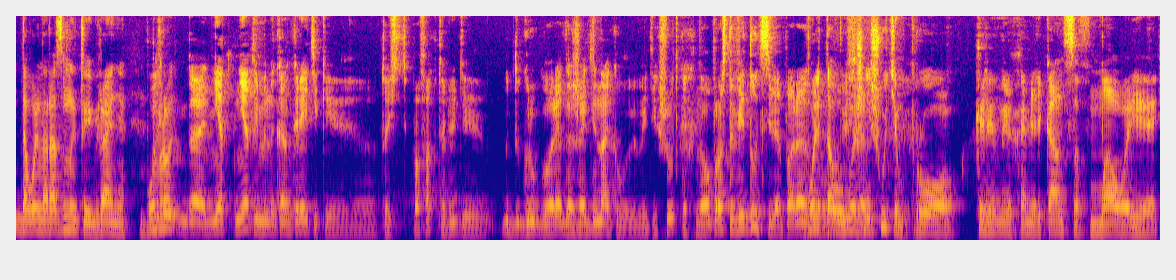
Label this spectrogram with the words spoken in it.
довольно размытые грани. Ну, Боль- вро- Да, нет, нет именно конкретики. То есть, по факту, люди, грубо говоря, даже одинаковые в этих шутках, но просто ведут себя по-разному. Более того, вот мы же не шутим про коренных американцев, маори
